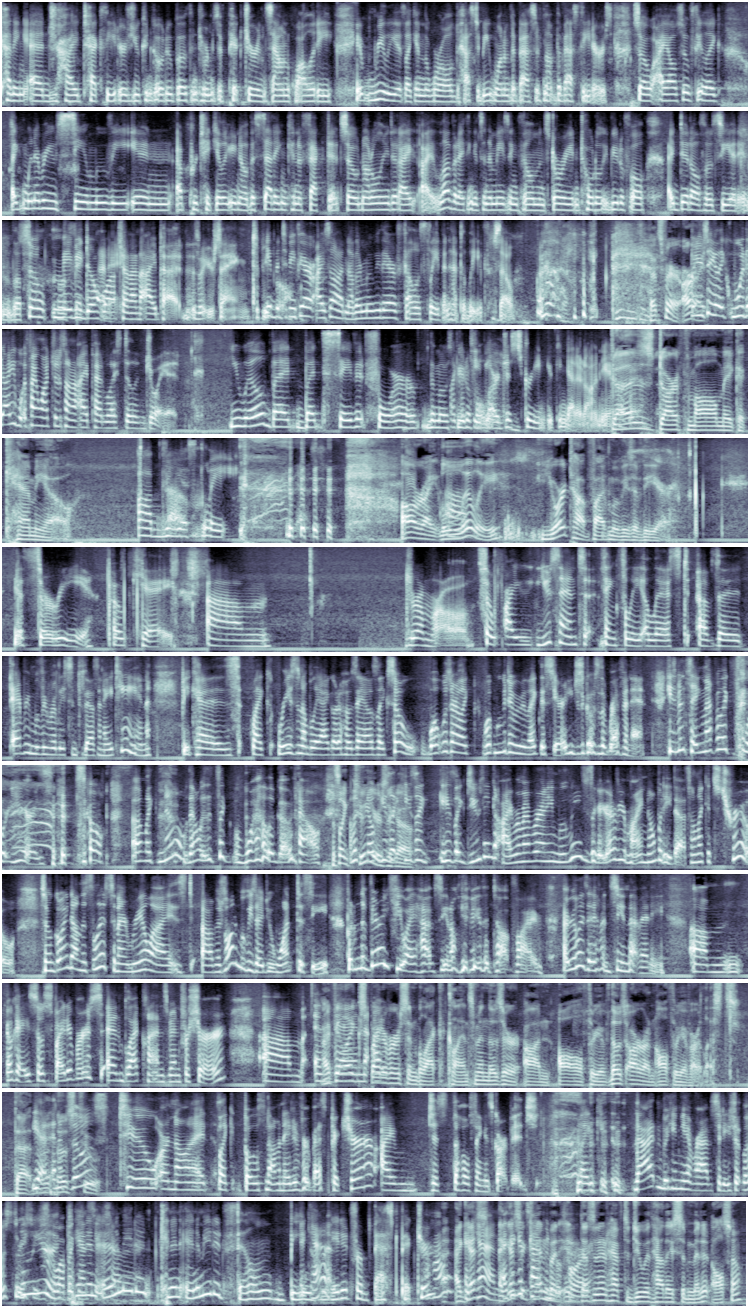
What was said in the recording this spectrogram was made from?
cutting edge high tech theaters you can go to both in terms of picture and sound quality. It really is like in the world has to be one of the best if not the best theaters. So i also feel like like whenever you see a movie in a particular you know the setting can affect it so not only did i i love it i think it's an amazing film and story and totally beautiful i did also see it in the So maybe don't watch setting. on an iPad is what you're saying to people. yeah but to be fair i saw another movie there fell asleep and had to leave so That's fair. All But right. you're saying like, would I if I watch this on an iPad, will I still enjoy it? You will, but but save it for the most Like beautiful, largest screen you can get it on. Yeah, Does Darth Maul make a cameo? obviously. All right, Um, Lily, your top five movies of the year. Yes, sirree. Okay. Um, drum roll. So I you sent thankfully a list of the every movie released in 2018 because like reasonably I go to Jose I was like so what was our like what movie did we like this year and he just goes The Revenant. He's been saying that for like 4 years. so I'm like no that was it's like a while ago now. It's like I'm two no, years he's ago. Like, he's like, he's like, do you think I remember any movies? He's like, are you out of your mind? Nobody does. I'm like, it's true. So I'm going down this list, and I realized um, there's a lot of movies I do want to see, but in the very few I have seen, I'll give you the top five. I realize I haven't seen that many. Um, okay, so Spider Verse and Black Klansman for sure. Um, and I feel like Spider Verse and Black Klansman. Those are on all three of those are on all three of our lists. That Yeah, th- and those, if those two. are not like both nominated for Best Picture, I'm just the whole thing is garbage. Like that and Bohemian Rhapsody, should those three Oh should yeah, go up can against an each animated can an animated film be It can. nominated for Best Picture? Uh-huh. I It guess can. I, I guess think it can, but it doesn't it have to do with how they submit it also?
